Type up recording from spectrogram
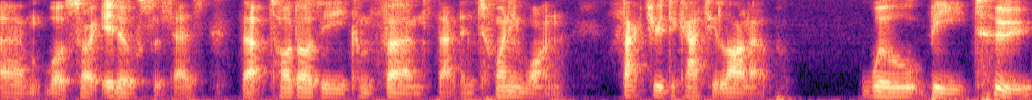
um, well, sorry, it also says that Tardozzi confirms that in 21, factory Ducati lineup will be two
